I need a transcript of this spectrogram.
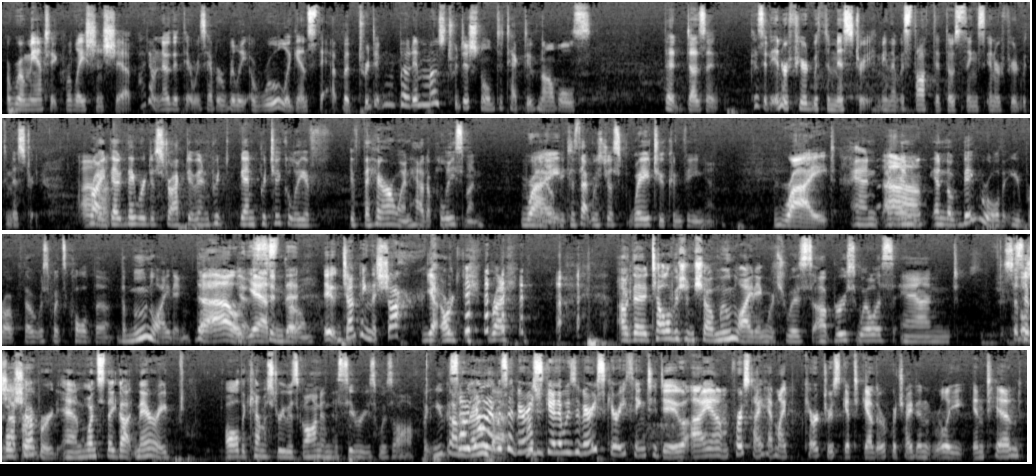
a romantic relationship. I don't know that there was ever really a rule against that, but tradi- but in most traditional detective novels, that doesn't because it interfered with the mystery. I mean, it was thought that those things interfered with the mystery. Uh, right, they, they, were distractive, and, and particularly if if the heroine had a policeman right? You know, because that was just way too convenient. Right. And, uh, and and the big rule that you broke though was what's called the the moonlighting. The, oh yes, yes, syndrome. The, jumping the shark. Yeah, or right. Oh, the television show Moonlighting, which was uh, Bruce Willis and Cybill, Cybill Shepherd. and once they got married, all the chemistry was gone and the series was off. But you got so around yeah, that, that was a very scary. That was a very scary thing to do. I um, first I had my characters get together, which I didn't really intend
